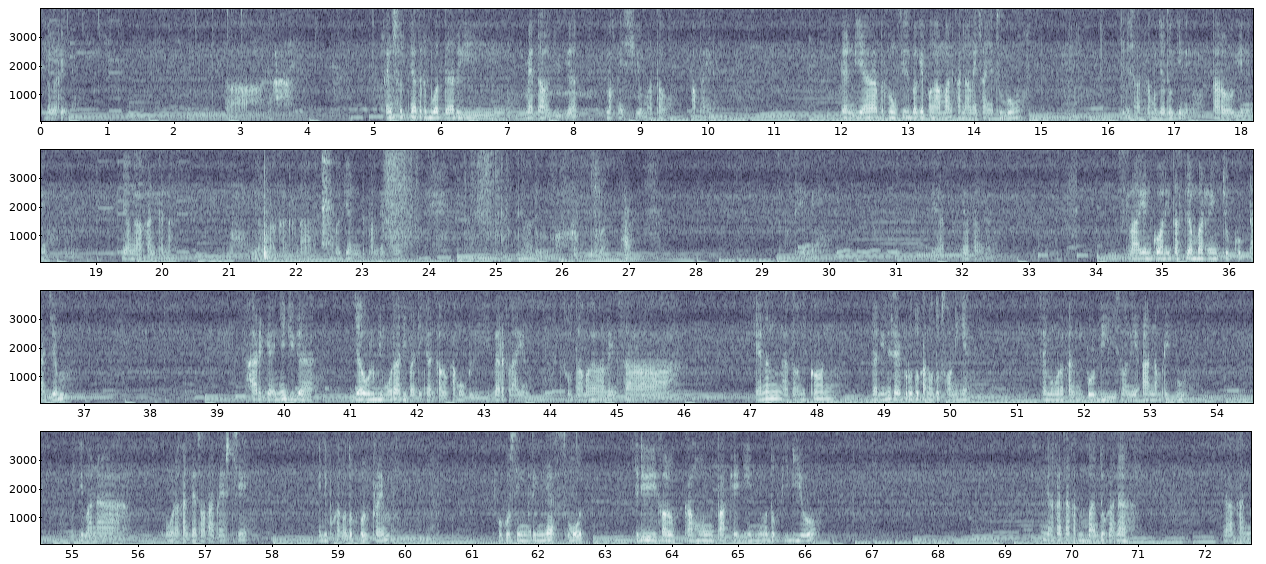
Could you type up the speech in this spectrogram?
Dengerin. Uh, terbuat dari metal juga magnesium atau apa ini. Dan dia berfungsi sebagai pengaman karena lensanya cembung. Jadi saat kamu jatuh gini taruh gini nih dia nggak akan kena. Dia nggak akan kena bagian depan lensanya aduh. Coba. Seperti ini. Lihat kelihatan kan? Selain kualitas gambarnya cukup tajam harganya juga jauh lebih murah dibandingkan kalau kamu beli merek lain terutama lensa Canon atau Nikon. Dan ini saya peruntukkan untuk Sony nya saya menggunakan body Sony A6000 di mana menggunakan sensor APS-C ini bukan untuk full frame. Focusing ringnya smooth. Jadi kalau kamu pakai ini untuk video ini akan sangat membantu karena nggak akan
